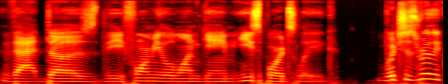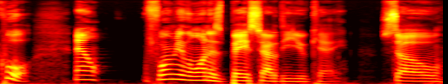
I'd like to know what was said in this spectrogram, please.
that does the Formula One game esports league, which is really cool. Now, Formula One is based out of the UK, so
